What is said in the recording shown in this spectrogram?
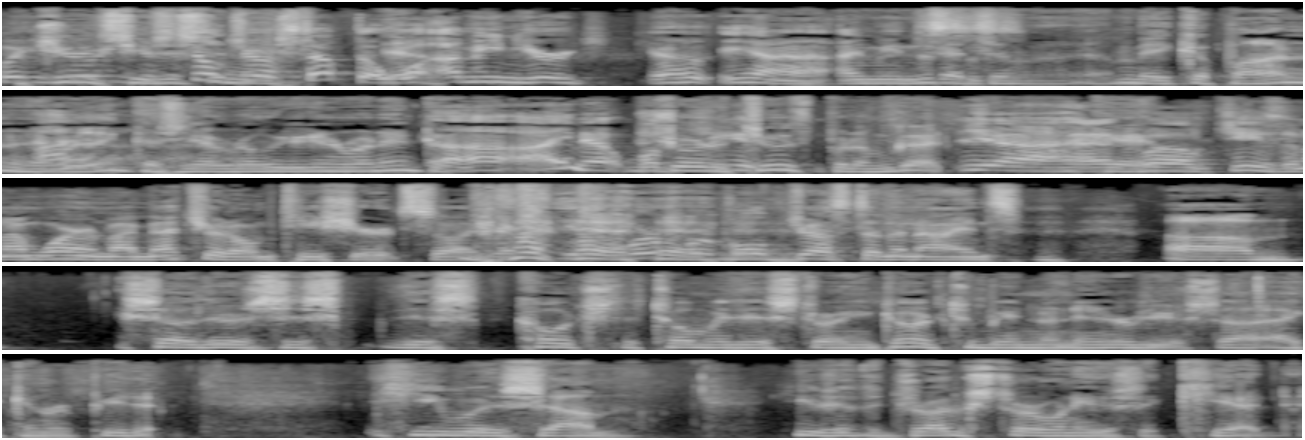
But But you you're, can you're still dressed up, though. Yeah. I mean, you're. Oh, yeah, I mean, this got is. some uh, makeup on and everything because you never know who you're going to run into. Uh, I know. Well, Short of tooth, but I'm good. Yeah, Okay. well, geez, and I'm wearing my Metrodome T-shirt, so I guess, yeah, we're, we're both dressed to the nines. Um, so there's this this coach that told me this story. He told it to me in an interview, so I can repeat it. He was um, he was at the drugstore when he was a kid,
